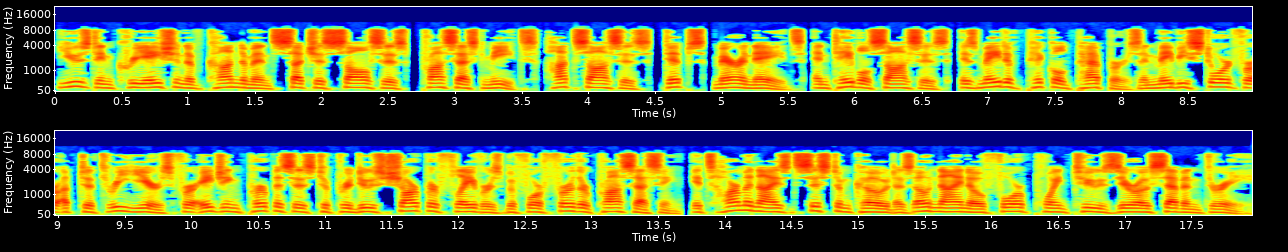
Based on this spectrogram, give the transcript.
used in creation of condiments such as salsas, processed meats, hot sauces, dips, marinades, and table sauces, is made of pickled peppers and may be stored for up to three years for aging purposes to produce sharper flavors before further processing. Its harmonized system code is 0904.2073.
